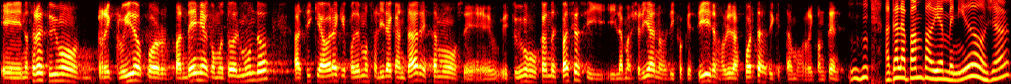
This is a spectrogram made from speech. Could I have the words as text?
Eh, nosotros estuvimos recluidos por pandemia, como todo el mundo, así que ahora que podemos salir a cantar, estamos, eh, estuvimos buscando espacios y, la mayoría nos dijo que sí, nos abrió las puertas, así que estamos recontentos. ¿Acá a La Pampa habían venido ya?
